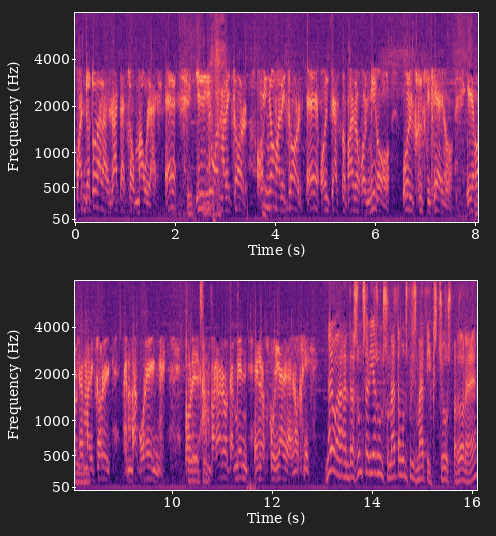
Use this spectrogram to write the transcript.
cuando todas las gatas son maulas, ¿eh? Sí. Y le digo al malhechor, hoy no, malhechor, ¿eh? Hoy te has topado conmigo, o el justiciero. Y llavors el malhechor va corrent, por Sí, sí. amparado también en la oscuridad de la noche. Bueno, en resum, series un sonat amb uns prismàtics, Xus, perdona, eh?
